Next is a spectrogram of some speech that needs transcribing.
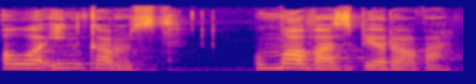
Owo inkomst, umowa zbiorowa.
